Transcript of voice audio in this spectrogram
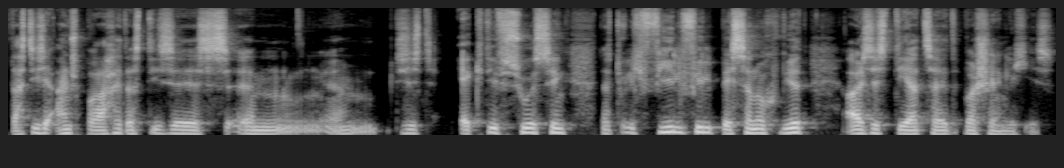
dass diese Ansprache, dass dieses, ähm, ähm, dieses Active Sourcing natürlich viel, viel besser noch wird, als es derzeit wahrscheinlich ist.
